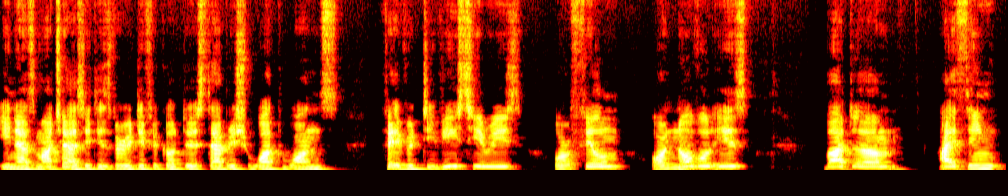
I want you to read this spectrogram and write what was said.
in as much as it is very difficult to establish what one's favorite TV series or film or novel is. But um, I think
